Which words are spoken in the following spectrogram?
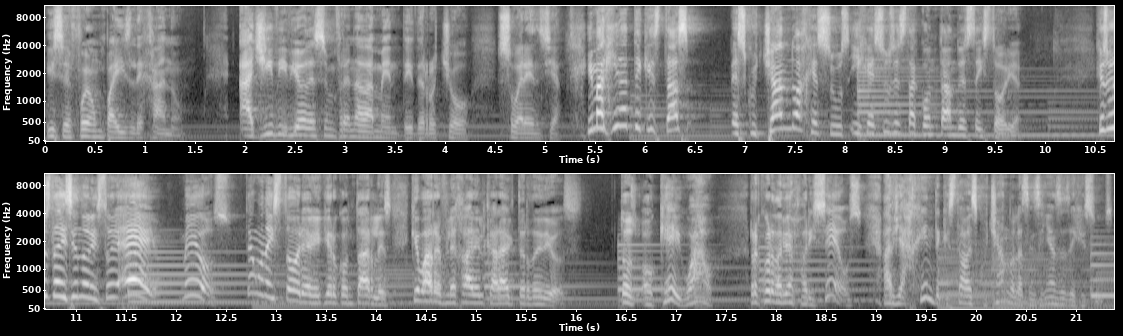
y se fue a un país lejano. Allí vivió desenfrenadamente y derrochó su herencia. Imagínate que estás escuchando a Jesús y Jesús está contando esta historia. Jesús está diciendo la historia, hey, amigos, tengo una historia que quiero contarles que va a reflejar el carácter de Dios. Entonces, ok, wow. Recuerda, había fariseos, había gente que estaba escuchando las enseñanzas de Jesús.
